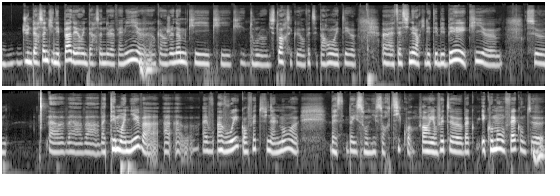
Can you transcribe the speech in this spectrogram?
d'une personne qui n'est pas d'ailleurs une personne de la famille, mhm. donc un jeune homme qui, qui, qui dont l'histoire c'est que en fait, ses parents ont été assassinés alors qu'il était bébé et qui se va, va, va, témoigner, va avouer qu'en fait finalement euh, bah, bah, il s'en est sorti quoi. Enfin et en fait euh, bah, et comment on fait quand euh, mhm.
